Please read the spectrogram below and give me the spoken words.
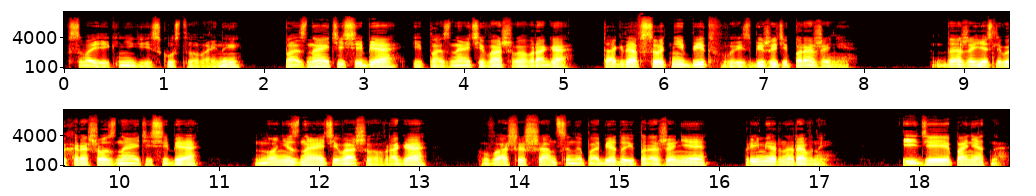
в своей книге «Искусство войны», «Познайте себя и познайте вашего врага, тогда в сотни битв вы избежите поражения». Даже если вы хорошо знаете себя, но не знаете вашего врага, ваши шансы на победу и поражение примерно равны. Идея понятна.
